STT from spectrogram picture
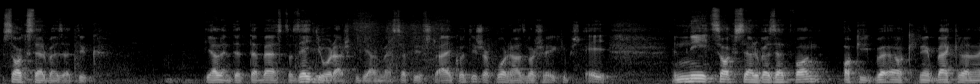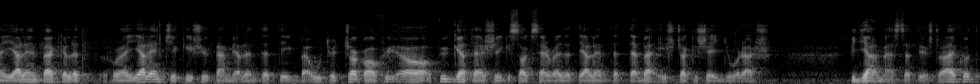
szakszervezetük jelentette be ezt az egy órás figyelmeztető sztrájkot is, a kórházban se egy, négy szakszervezet van, akik be, akiknek be kellene jelent, be kellett volna jelentsék, és ők nem jelentették be, úgyhogy csak a, a függetlenségi szakszervezet jelentette be, és csak is egy órás figyelmeztető sztrájkot.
